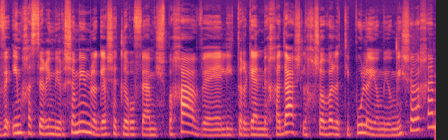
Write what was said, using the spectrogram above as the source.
ואם חסרים מרשמים, לגשת לרופא המשפחה ולהתארגן מחדש, לחשוב על הטיפול היומיומי שלכם.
